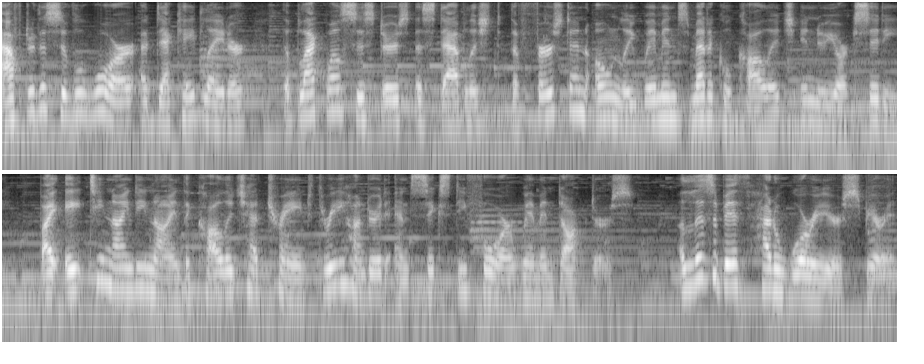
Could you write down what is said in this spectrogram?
After the Civil War, a decade later, the Blackwell sisters established the first and only women's medical college in New York City. By 1899, the college had trained 364 women doctors. Elizabeth had a warrior spirit.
